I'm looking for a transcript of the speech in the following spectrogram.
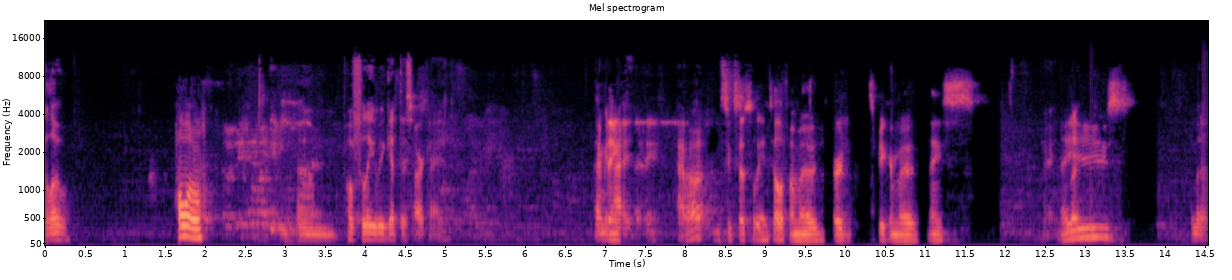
Hello. Hello. Um, hopefully, we get this archived. I mean, Thanks. I, I, I oh, I'm successfully in telephone mode or speaker mode. Nice. All right. nice. But,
